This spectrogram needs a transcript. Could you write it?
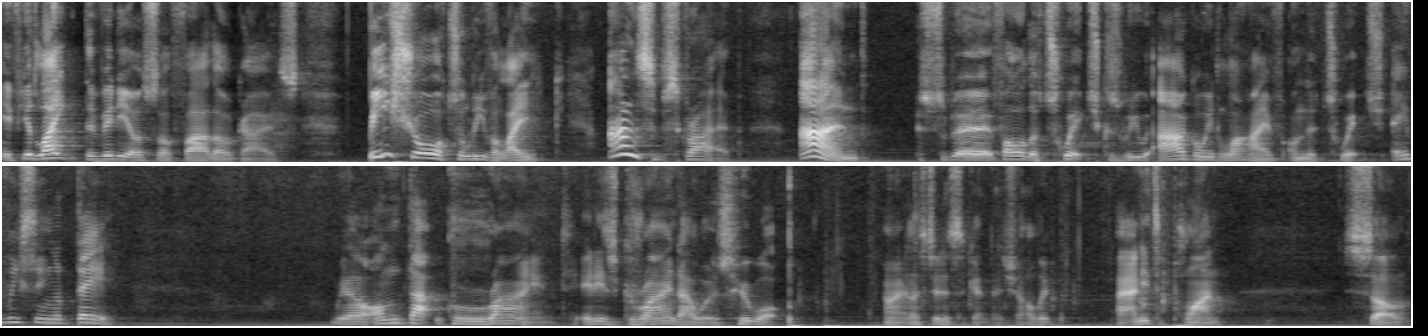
If you liked the video so far though, guys, be sure to leave a like and subscribe. And uh, follow the Twitch because we are going live on the Twitch every single day. We are on that grind. It is grind hours. Who up? Alright, let's do this again then, shall we? Right, I need to plan. So,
